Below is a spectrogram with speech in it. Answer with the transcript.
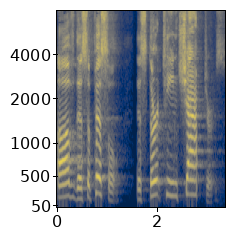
of this epistle this 13 chapters.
